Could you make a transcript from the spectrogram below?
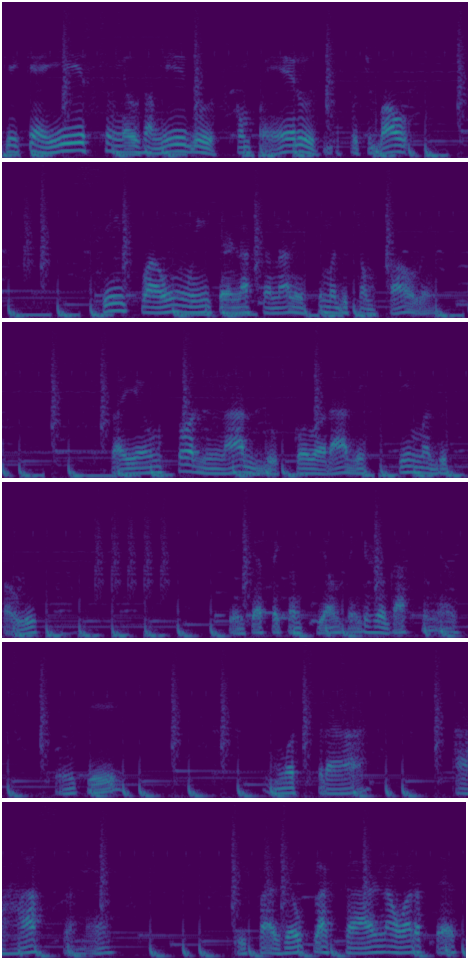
que, que é isso, meus amigos, companheiros de futebol? 5 a 1 Internacional em cima do São Paulo, hein? Isso aí é um tornado colorado em cima dos paulistas. Quem quer ser campeão tem que jogar assim mesmo. Tem que mostrar a raça, né? E fazer o placar na hora certa.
